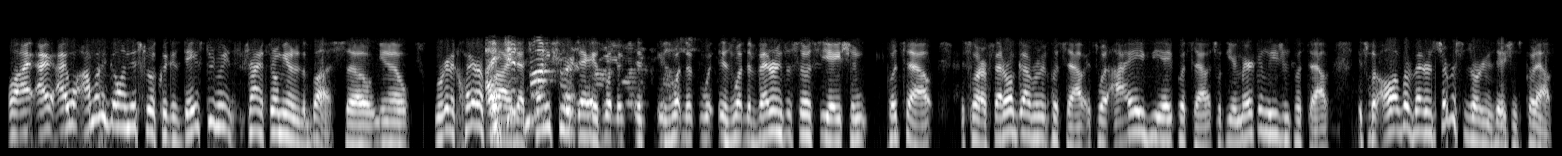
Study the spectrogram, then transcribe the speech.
Well, I I, I, want to go on this real quick because Dave's trying to throw me under the bus. So you know we're going to clarify that 22 a day is throw what the, is, is what the is what the Veterans Association puts out. It's what our federal government puts out. It's what IAVA puts out. It's what the American Legion puts out. It's what all of our veteran services organizations put out.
